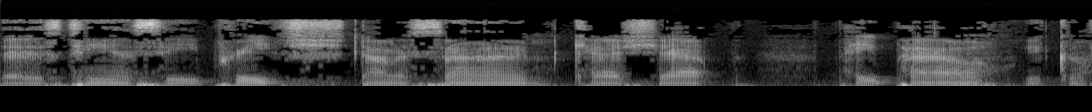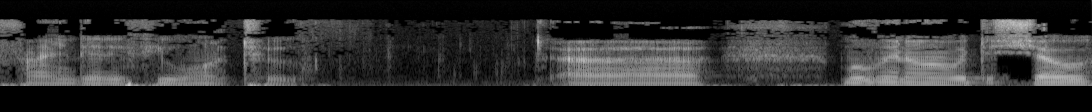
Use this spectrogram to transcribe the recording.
That is TNC Preach dollar sign Cash App PayPal. You can find it if you want to. Uh, moving on with the show.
